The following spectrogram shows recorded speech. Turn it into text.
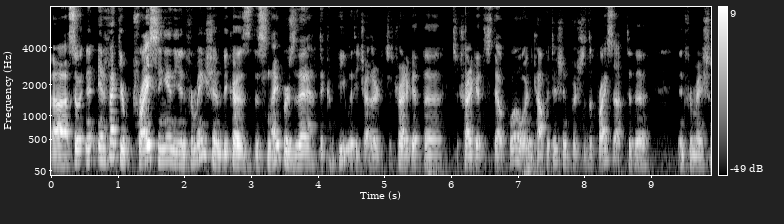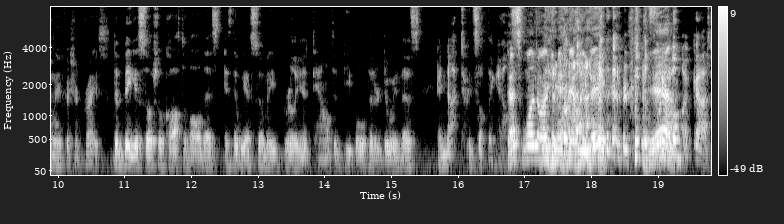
Uh, so in, in effect, you're pricing in the information because the snipers then have to compete with each other to try to get the to try to get the stale quo, and competition pushes the price up to the informationally efficient price. The biggest social cost of all this is that we have so many brilliant, talented people that are doing this and not doing something else. That's one argument that we make. That are just Yeah. like, oh my gosh.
